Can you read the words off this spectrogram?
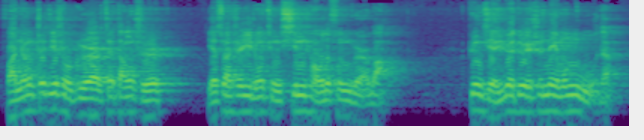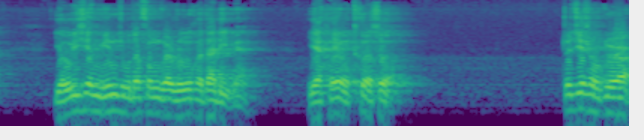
反正这几首歌在当时。也算是一种挺新潮的风格吧，并且乐队是内蒙古的，有一些民族的风格融合在里面，也很有特色。这几首歌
